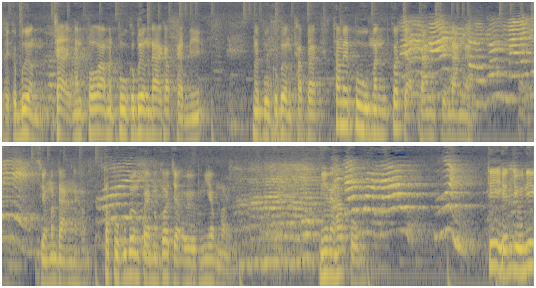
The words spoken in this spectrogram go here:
ใส่กระเบื้อง ใช่ มันเพราะว่ามันปูกระเบื้องได้ครับแผ่นนี้ มันปูกระเบื้องทับได้ ถ้าไม่ปูมันก็จะดังเสียงดังอะ เสียงมันดังนะครับ ถ้าปูกระเบื้องไปมันก็จะเออเงียบหน่อย นี่นะครับผม ที่เห็นอยู่นี่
